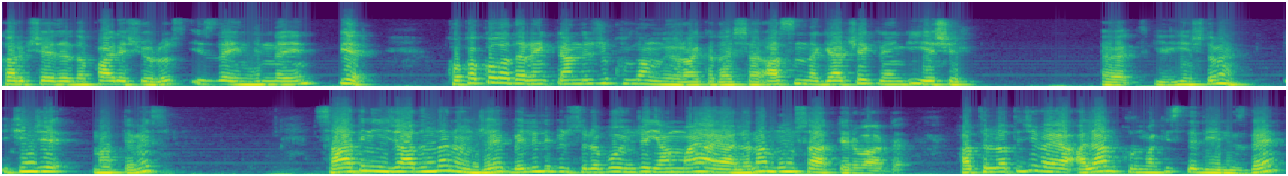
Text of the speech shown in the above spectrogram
garip şeyleri de paylaşıyoruz. İzleyin dinleyin. 1. Coca-Cola'da renklendirici kullanılıyor arkadaşlar. Aslında gerçek rengi yeşil. Evet ilginç değil mi? İkinci maddemiz. Saatin icadından önce belirli bir süre boyunca yanmaya ayarlanan mum saatleri vardı. Hatırlatıcı veya alarm kurmak istediğinizde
